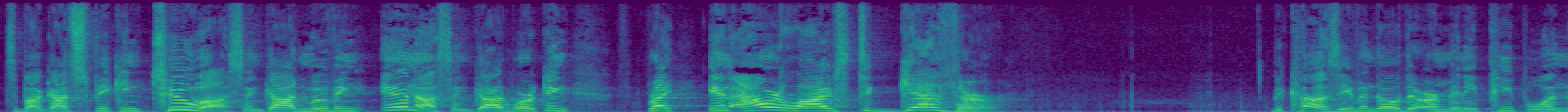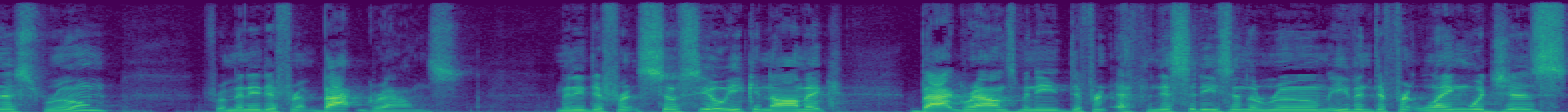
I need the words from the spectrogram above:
It's about God speaking to us and God moving in us and God working right, in our lives together. Because even though there are many people in this room from many different backgrounds, many different socioeconomic backgrounds, many different ethnicities in the room, even different languages,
